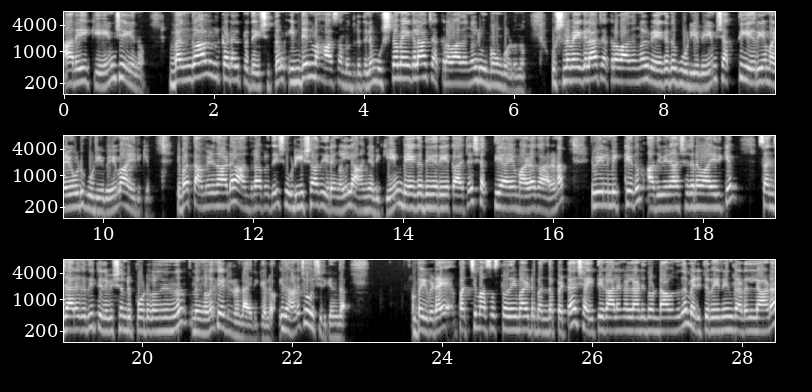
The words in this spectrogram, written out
അറിയിക്കുകയും ചെയ്യുന്നു. ബംഗാൾ ഉൾക്കടൽ പ്രദേശത്തും ഇന്ത്യൻ മഹാസമുദ്രത്തിലും ഉഷ്ണമേഖലാ ചക്രവാതങ്ങൾ രൂപം കൊള്ളുന്നു. ഉഷ്ണമേഖലാ ചക്രവാതങ്ങൾ വേഗത കൂടിയവയും ശക്തിയേറിയ മഴയോട് കൂടിയവയും ആയിരിക്കും. ഇവ തമിഴ്നാട് ആന്ധ്രാപ്രദേശ് ഒഡീഷ തീരങ്ങളിൽ ആഞ്ഞടിക്കുകയും വേഗതയേറിയ കാറ്റ് ശക്തിയായ മഴ കാരണം ഇവയിൽ മിക്കതും അതിവിനാശകരമായിരിക്കും. സഞ്ചാരഗതി ടെലിവിഷൻ റിപ്പോർട്ടുകളിൽ നിന്ന് നിങ്ങൾ കേട്ടിട്ടുണ്ടായിരിക്കുമല്ലോ. ഇതാണ് ചോദിച്ചിരിക്കുന്നത്. അപ്പൊ ഇവിടെ പശ്ചിമ അസ്വസ്ഥതയുമായിട്ട് ബന്ധപ്പെട്ട് ശൈത്യകാലങ്ങളിലാണ് ഇതുണ്ടാവുന്നത്. മെഡിറ്ററേനിയൻ കടലിലാണ്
